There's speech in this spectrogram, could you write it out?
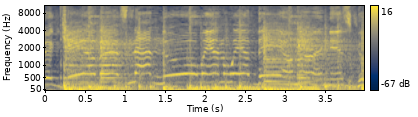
The giver's not knowing where their money's going.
